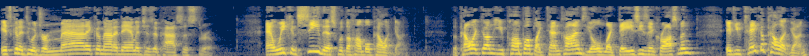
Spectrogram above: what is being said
it's going to do a dramatic amount of damage as it passes through. And we can see this with the humble pellet gun. The pellet gun that you pump up like 10 times, the old like daisies and Crosman, if you take a pellet gun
